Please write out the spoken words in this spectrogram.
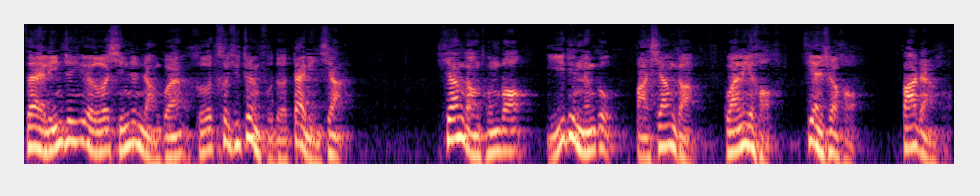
在林郑月娥行政长官和特区政府的带领下，香港同胞一定能够把香港管理好、建设好、发展好。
